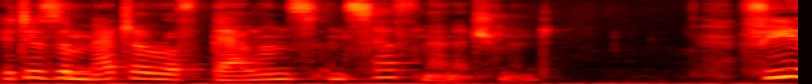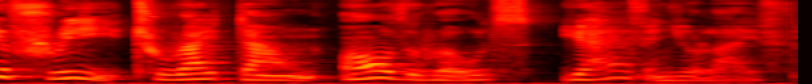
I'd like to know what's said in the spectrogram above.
it is a matter of balance and self management. Feel free to write down all the roles you have in your life.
